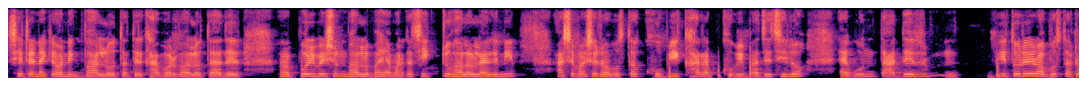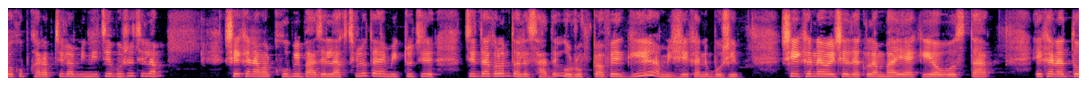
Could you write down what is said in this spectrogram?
সেটা নাকি অনেক ভালো, তাদের খাবার ভালো, তাদের পরিবেশন ভালো। ভাই, আমার কাছে একটু ভালো লাগেনি। আশেপাশের অবস্থা খুবই খারাপ, খুবই বাজে ছিল এবং তাদের ভেতরের অবস্থাটাও খুব খারাপ ছিল। আমি নিচে বসেছিলাম, সেখানে আমার খুবই বাজে লাগছিল, তাই আমি একটু চিন্তা করলাম, তাহলে সাদে রুফটপে গিয়ে আমি সেখানে বসি। সেইখানেও এসে দেখলাম, ভাই, একই অবস্থা। এখানে তো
